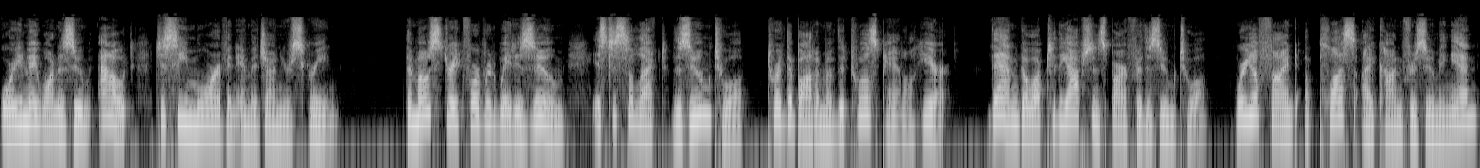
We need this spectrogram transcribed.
or you may want to zoom out to see more of an image on your screen. The most straightforward way to zoom is to select the Zoom tool toward the bottom of the Tools panel here. Then go up to the Options bar for the Zoom tool, where you'll find a plus icon for zooming in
